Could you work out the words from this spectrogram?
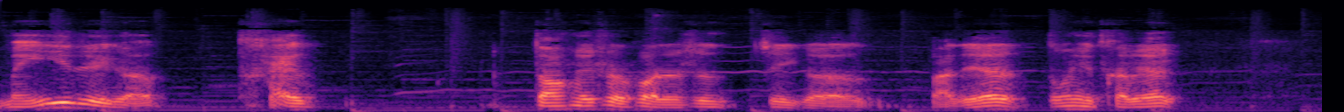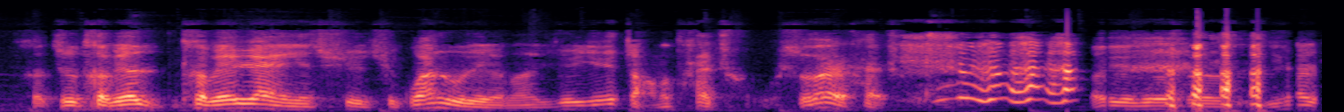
没这个太当回事儿，或者是这个把这些东西特别，就特别特别愿意去去关注这个呢？就因为长得太丑，实在是太丑，所以就是 一开始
